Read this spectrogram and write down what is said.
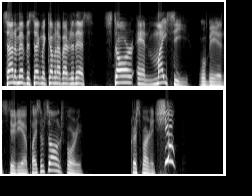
Sound of Memphis segment coming up after this. Star and Micey will be in studio. Play some songs for you. Chris Vernon. Shoot!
